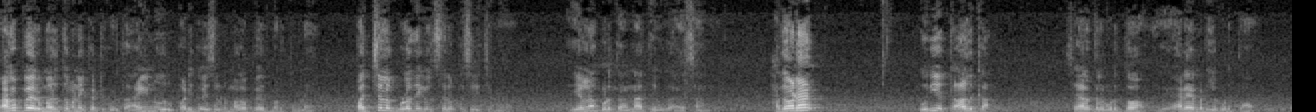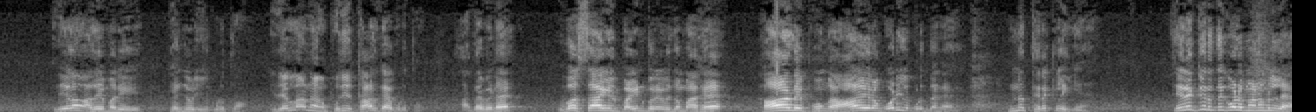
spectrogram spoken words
மகப்பேறு மருத்துவமனை கட்டி கொடுத்தோம் ஐநூறு படுக்க வயசு கூட மகப்பேறு மருத்துவமனை பச்சில குழந்தைகள் சிறப்பு சிகிச்சை மையம் இதெல்லாம் கொடுத்த அதிமுக அரசாங்கம். அதோட புதிய தாலுக்கா சேலத்தில் கொடுத்தோம் ஆடையம்பட்டியில் கொடுத்தோம். இதெல்லாம் அதே மாதிரி எங்கவெளியில் கொடுத்தோம். இதெல்லாம் நாங்கள் புதிய தாலுக்கா கொடுத்தோம். அதை விட விவசாயிகள் பயன்பெற விதமாக கால்நடை பூங்கா ஆயிரம் கோடியில் கொடுத்தாங்க. இன்னும் திறக்கலைங்க. திறக்கிறதுக்கு கூட மனம் இல்லை.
